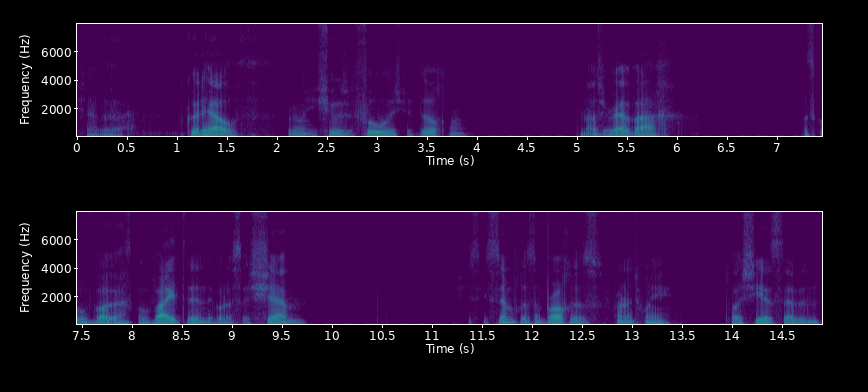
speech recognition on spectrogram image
We should have a good health. Everyone, your shoes are foolish, your duchen. Revach. Let's go, let's go weiter in the Hashem. You see Simchas and Brachas, 120 plus years, 7.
